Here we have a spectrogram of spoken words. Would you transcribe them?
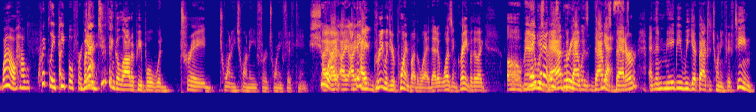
Wow, how quickly people forget. Mm-hmm. But I do think a lot of people would trade 2020 for 2015. Sure. I, I, I, They- I agree with your point, by the way, that it wasn't great, but they're like, oh man, They it was could at least bad, but that was that Yes. was better, and then maybe we get back to 2015,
